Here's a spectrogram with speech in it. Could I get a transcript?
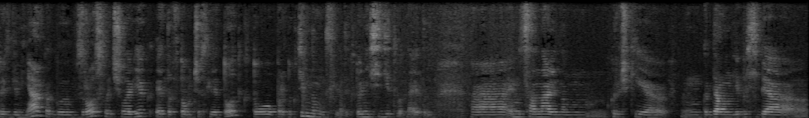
то есть для меня, как бы, взрослый человек – это в том числе тот, кто продуктивно мыслит, и кто не сидит вот на этом эмоциональном крючке, когда он либо себя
